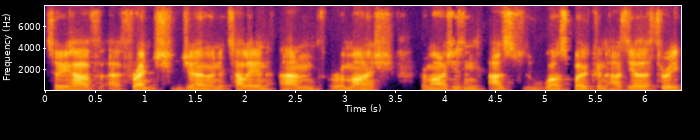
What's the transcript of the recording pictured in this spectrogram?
So you have uh, French, German, Italian and Romanish. Romanish isn't as well spoken as the other three,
